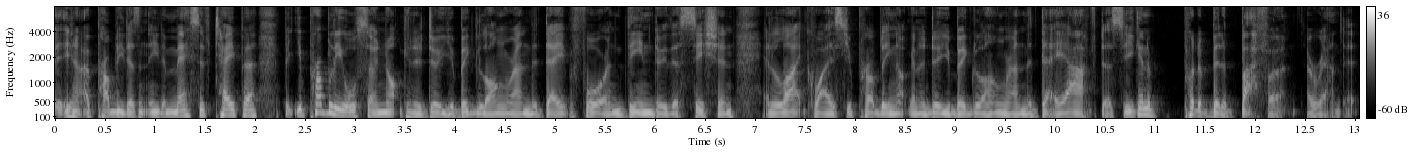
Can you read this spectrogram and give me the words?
you know, it probably doesn't need a massive taper, but you're probably also not going to do your big long run the day before and then do this session. And likewise, you're probably not going to do your big long run the day after. So you're going to put a bit of buffer around it.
